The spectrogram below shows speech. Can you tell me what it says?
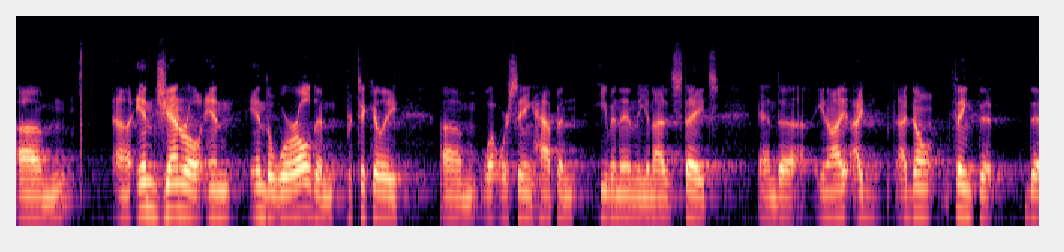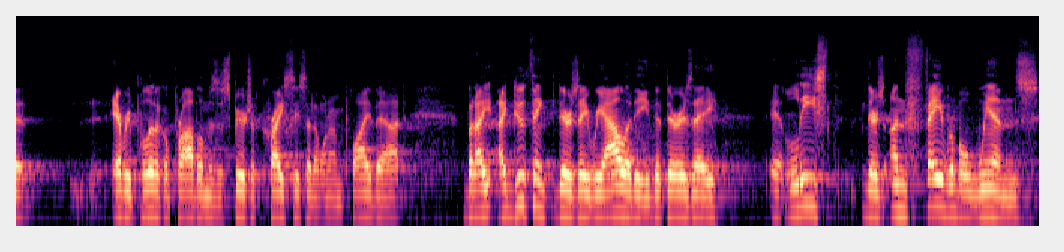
um, uh, in general in, in the world, and particularly um, what we're seeing happen even in the United States. And, uh, you know, I, I, I don't think that, that every political problem is a spiritual crisis. I don't want to imply that. But I, I do think there's a reality that there is a, at least there's unfavorable winds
